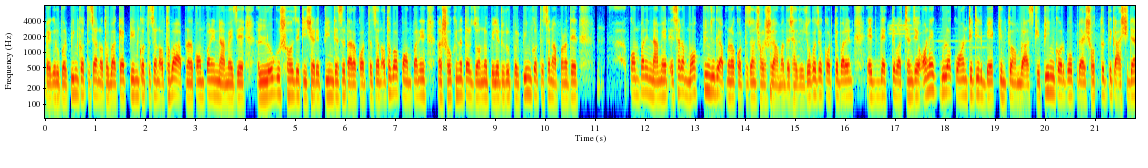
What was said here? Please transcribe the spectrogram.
ব্যাগের উপর প্রিন্ট করতে চান অথবা ক্যাপ প্রিন্ট করতে চান, অথবা আপনার কোম্পানির নামে যে লঘু সহ যে টি শার্টে প্রিন্ট আছে, তারা করতে চান, অথবা কোম্পানির শৌখিনতার জন্য প্লেটের উপর প্রিন্ট করতে চান, আপনাদের কোম্পানির নামের এছাড়া মক প্রিন্ট যদি আপনারা করতে চান, সরাসরি আমাদের সাথে যোগাযোগ করতে পারেন। এতে দেখতে পাচ্ছেন যে অনেকগুলো কোয়ান্টিটির ব্যাগ কিন্তু আমরা আজকে প্রিন্ট করব। প্রায় সত্তর থেকে আশিটা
